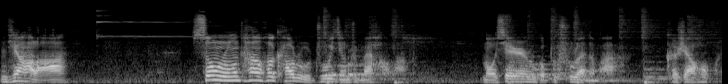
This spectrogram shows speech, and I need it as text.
你听好了啊，松茸汤和烤乳猪已经准备好了，某些人如果不出来的话，可是要后悔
